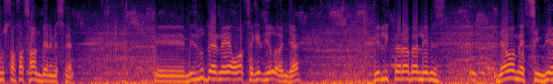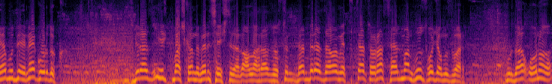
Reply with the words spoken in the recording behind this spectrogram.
Mustafa San benim ismim. Ee, biz bu derneğe 18 yıl önce birlik beraberliğimiz devam etsin diye bu derneği kurduk. Biraz ilk başkanı beni seçtiler. Allah razı olsun. Ben biraz devam ettikten sonra Selman Huz hocamız var. Burada onu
